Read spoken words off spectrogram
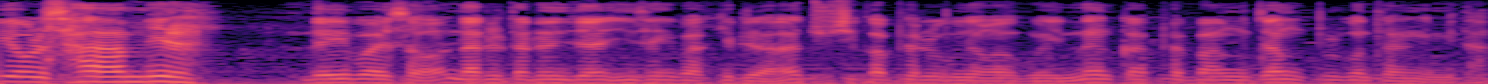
12월 3일 네이버에서 나를 따르는 이제 인생이 바뀌리라 주식 카페를 운영하고 있는 카페방장 붉은 태양입니다.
